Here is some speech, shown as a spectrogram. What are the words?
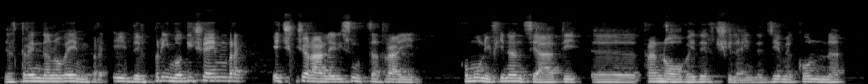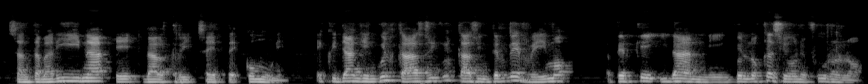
del 30 novembre e del 1 dicembre e Cicerale risulta tra i comuni finanziati eh, tra nove del Cilento, insieme con Santa Marina e altri sette comuni. E quindi anche in quel caso, in quel caso interverremo perché i danni in quell'occasione furono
